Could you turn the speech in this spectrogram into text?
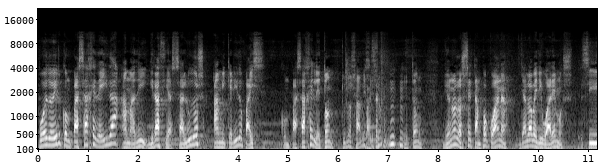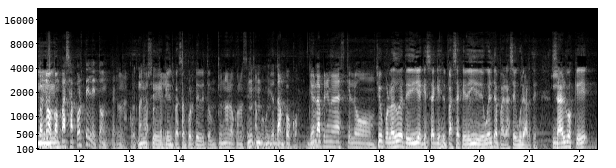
puedo ir con pasaje de ida a Madrid. Gracias. Saludos a mi querido país. Con pasaje letón. ¿Tú lo sabes eso? Mm, mm. Letón. Yo no lo sé tampoco, Ana. Ya lo averiguaremos. Con- no, con pasaporte letón, perdona. Con No sé qué es el letón. pasaporte letón. Tú no lo conoces Mm, tampoco. mm, Yo mm. tampoco. Yo es No. la primera vez que lo... Yo por la duda te diría que saques el pasaje de ida y de vuelta para asegurarte. Y- Salvo que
